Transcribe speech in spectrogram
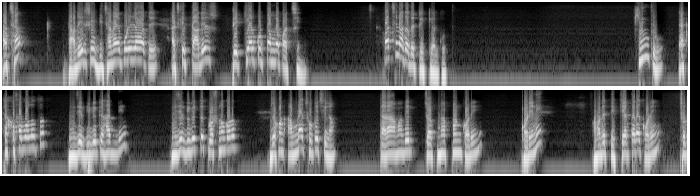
আচ্ছা তাদের সেই বিছানায় পড়ে যাওয়াতে আজকে তাদের টেক কেয়ার করতে আমরা পাচ্ছি না। পাচ্ছি না তাদের টেক কেয়ার করতে। কিন্তু একটা কথা বলো তো, নিজের বিবেকে হাত দিয়ে, নিজের বিবেককে প্রশ্ন করো। যখন আমরা ছোট ছিলাম, তারা আমাদের যত্নাপন করেনি? করেনি? আমাদের টেক কেয়ার তারা করেনি। ছোট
